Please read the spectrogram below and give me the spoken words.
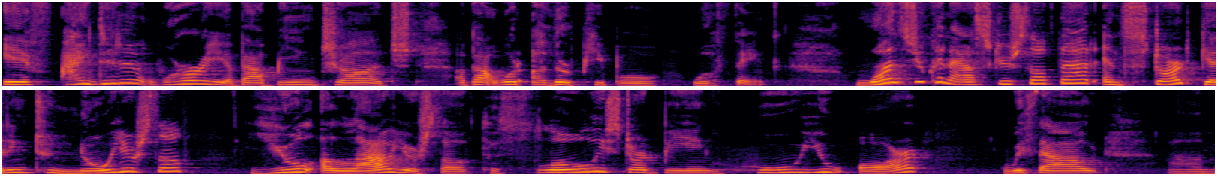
if I didn't worry about being judged, about what other people will think? Once you can ask yourself that and start getting to know yourself, you'll allow yourself to slowly start being who you are without um,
